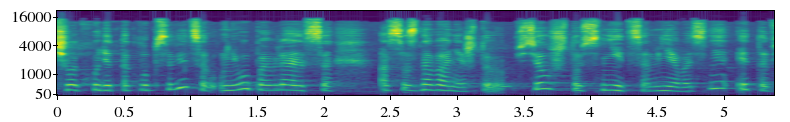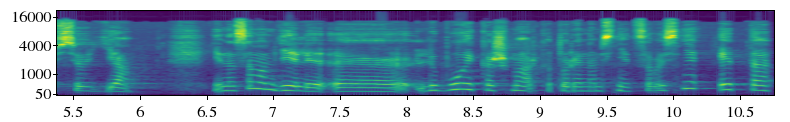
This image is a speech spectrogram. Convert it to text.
человек ходит на клуб совета, у него появляется осознавание, что все, что снится мне во сне, это все я. И на самом деле э, любой кошмар, который нам снится во сне, это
